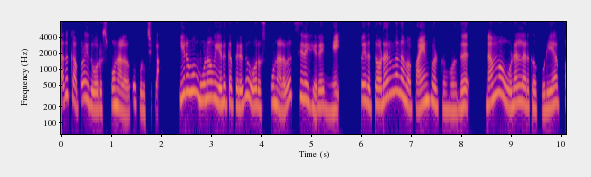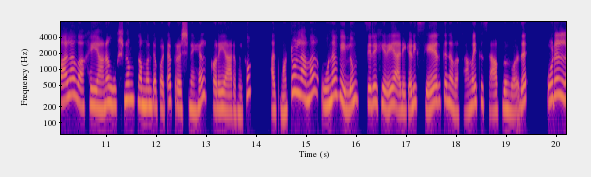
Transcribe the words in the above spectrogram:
அதுக்கப்புறம் இது ஒரு ஸ்பூன் அளவுக்கு குடிச்சுக்கலாம். இரவும் உணவு எடுத்த பிறகு ஒரு ஸ்பூன் அளவு சிறுகீரை நெய். ஸோ இதை தொடர்ந்து நம்ம பயன்படுத்தும் போது நம்ம உடல்ல இருக்கக்கூடிய பல வகையான உஷ்ணம் சம்பந்தப்பட்ட பிரச்சனைகள் குறைய ஆரம்பிக்கும். அது மட்டும் இல்லாம உணவிலும் சிறுகீரையை அடிக்கடி சேர்த்து நம்ம சமைத்து சாப்பிடும்போது உடல்ல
